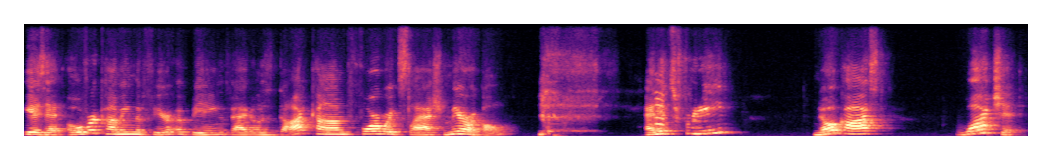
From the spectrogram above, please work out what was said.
is at overcoming the fear of being fabulous.com forward slash miracle. and it's free, no cost. Watch it.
